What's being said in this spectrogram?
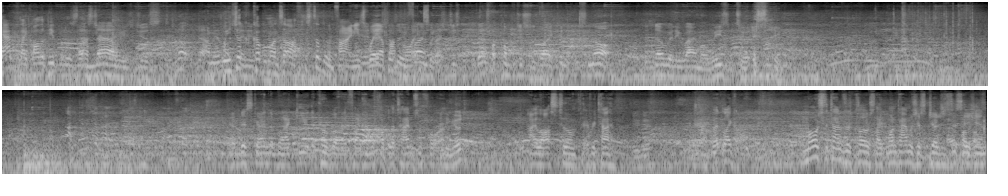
tapped like all the people in his last And term. now he's just not. I mean, Well, he took a couple months off. He's still doing fine. He's yeah, way they're up still on doing points. Fine, but it's just that's what competition's like, isn't it? It's not. There's no really rhyme or reason to it, is there? This guy in the black gear, the purple, I fought him a couple of times before. Any good? I lost to him every time. You good? Yeah, but like most of the times it was close. Like one time was just judge's decision.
